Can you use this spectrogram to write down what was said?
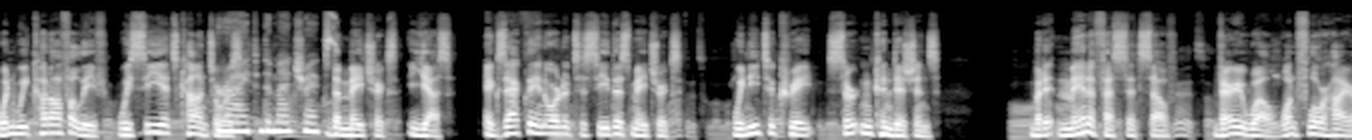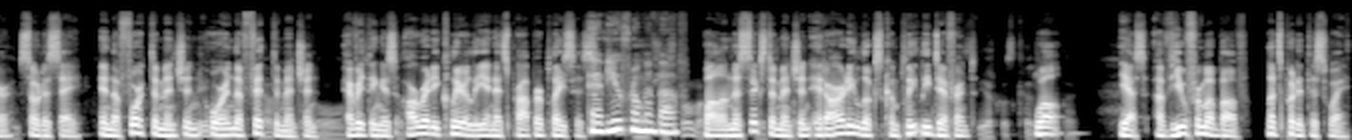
when we cut off a leaf, we see its contours. Right, the matrix. The matrix, yes. Exactly in order to see this matrix, we need to create certain conditions, but it manifests itself very well one floor higher, so to say, in the fourth dimension or in the fifth dimension. Everything is already clearly in its proper places. A view from above. While in the sixth dimension, it already looks completely different. Well, yes, a view from above. Let's put it this way.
